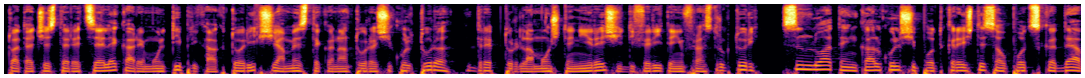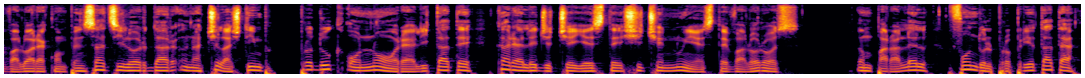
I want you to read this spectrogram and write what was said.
Toate aceste rețele care multiplică actorii și amestecă natură și cultură, drepturi la moștenire și diferite infrastructuri, sunt luate în calcul și pot crește sau pot scădea valoarea compensațiilor, dar în același timp produc o nouă realitate care alege ce este și ce nu este valoros. În paralel, fondul proprietatea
